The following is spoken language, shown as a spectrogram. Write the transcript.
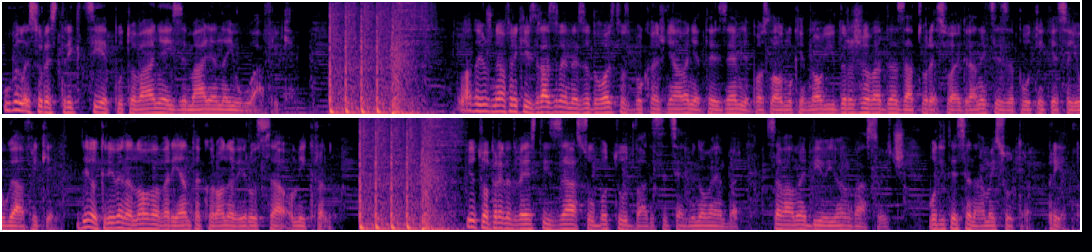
uvele su restrikcije putovanja iz zemalja na jugu Afrike. Vlada Južne Afrike izrazila je nezadovoljstvo zbog kažnjavanja te zemlje posle odluke mnogih država da zatvore svoje granice za putnike sa juga Afrike, gde je otkrivena nova varijanta koronavirusa Omikron. Bio to pregled vesti za subotu 27. novembar. Sa vama je bio Ivan Vasović. Budite se nama i sutra. Prijetno.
